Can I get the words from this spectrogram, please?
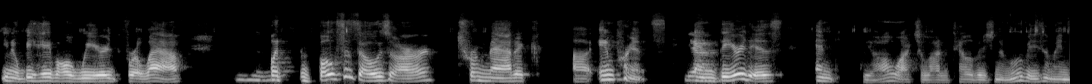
you know, behave all weird for a laugh. Mm-hmm. But both of those are traumatic uh, imprints. Yeah. And there it is. And we all watch a lot of television and movies. I mean,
